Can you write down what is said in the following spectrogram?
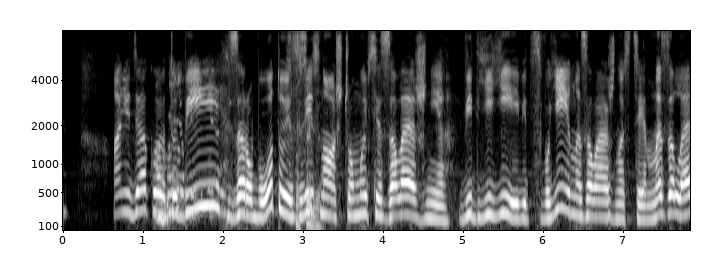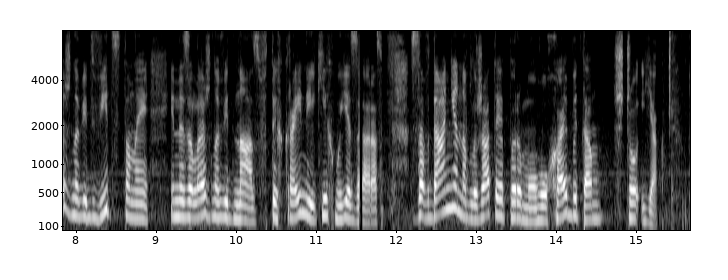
Аню, дякую тобі за роботу. І звісно, що ми всі залежні від її, від своєї незалежності, незалежно від відстани і незалежно від назв тих країн, яких ми є зараз. Завдання наближати перемогу. Хай би там що і як.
